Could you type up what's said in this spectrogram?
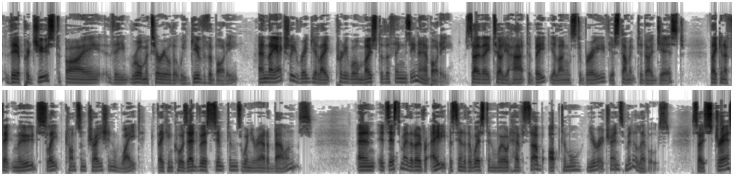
They're produced by the raw material that we give the body, and they actually regulate pretty well most of the things in our body. So they tell your heart to beat, your lungs to breathe, your stomach to digest. They can affect mood, sleep, concentration, weight. They can cause adverse symptoms when you're out of balance. And it's estimated that over 80% of the Western world have suboptimal neurotransmitter levels. So stress,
